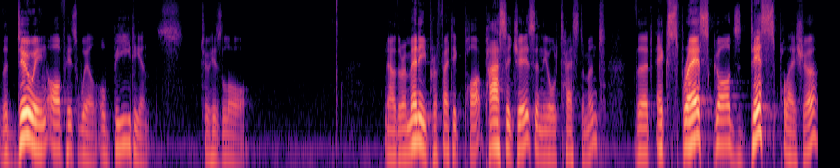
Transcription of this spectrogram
the doing of his will, obedience to his law. Now, there are many prophetic passages in the Old Testament that express God's displeasure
